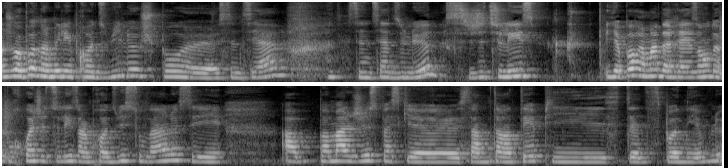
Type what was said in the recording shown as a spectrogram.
Je vais pas nommer les produits là, je suis pas euh, Cynthia, Cynthia Dulude. J'utilise il n'y a pas vraiment de raison de pourquoi j'utilise un produit souvent là, c'est ah, pas mal juste parce que ça me tentait puis c'était disponible.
